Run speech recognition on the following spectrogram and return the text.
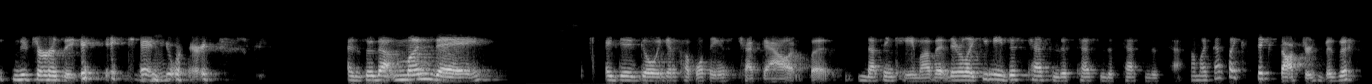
It's New Jersey, January. Mm-hmm. And so that Monday, I did go and get a couple of things checked out, but nothing came of it. They were like, you need this test and this test and this test and this test. I'm like, that's like six doctor's visits.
